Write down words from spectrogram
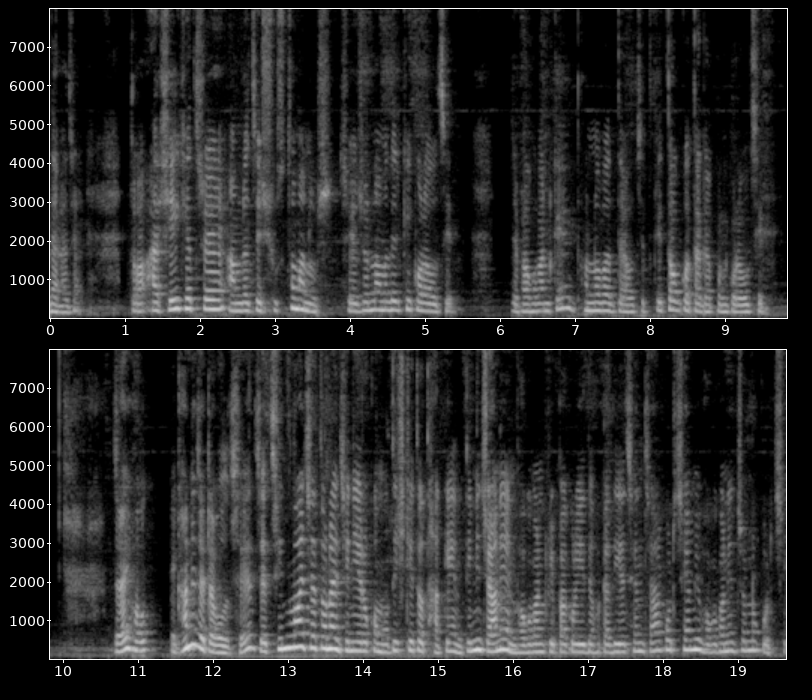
দেখা যায়। তো আর সেই ক্ষেত্রে আমরা যে সুস্থ মানুষ সেই জন্য আমাদের কি করা উচিত? যে ভগবানকে ধন্যবাদ দেওয়া উচিত, কৃতজ্ঞতা জ্ঞাপন করা উচিত। যাই হোক এখানে যেটা বলছে যে চিন্ময় চেতনায় যিনি এরকম অধিষ্ঠিত থাকেন, তিনি জানেন ভগবান কৃপা করে এই দেহটা দিয়েছেন, যা করছি আমি ভগবানের জন্য করছি।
